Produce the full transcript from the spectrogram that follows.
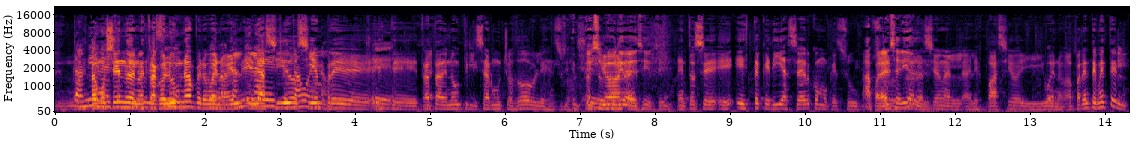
estamos yendo de nuestra columna, pero bueno, él, ha, sido siempre, este, trata de no utilizar muchos dobles en sus Eso iba a decir, sí. Entonces, eh, esto quería ser como que su, ah, para él sería relación al, espacio y bueno, aparentemente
